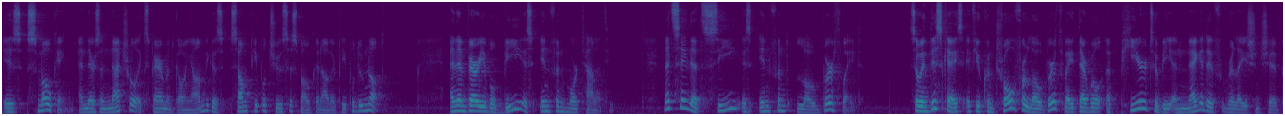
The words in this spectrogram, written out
is smoking and there's a natural experiment going on because some people choose to smoke and other people do not. And then variable B is infant mortality. Let's say that C is infant low birth weight. So in this case, if you control for low birth weight, there will appear to be a negative relationship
